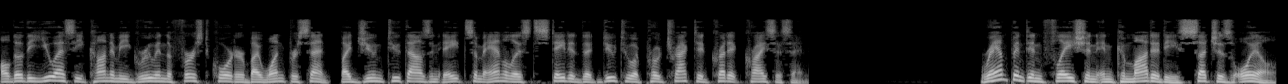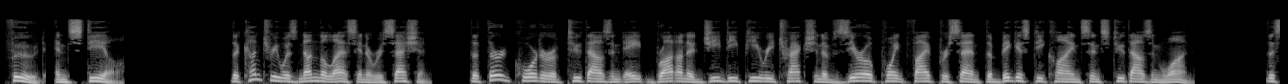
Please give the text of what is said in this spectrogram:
Although the U.S. economy grew in the first quarter by 1%, by June 2008 some analysts stated that due to a protracted credit crisis and rampant inflation in commodities such as oil, food, and steel, the country was nonetheless in a recession. The third quarter of 2008 brought on a GDP retraction of 0.5% the biggest decline since 2001. The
